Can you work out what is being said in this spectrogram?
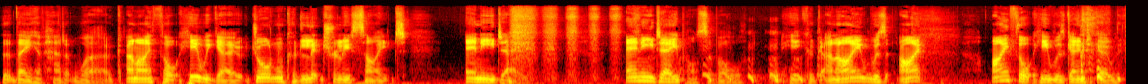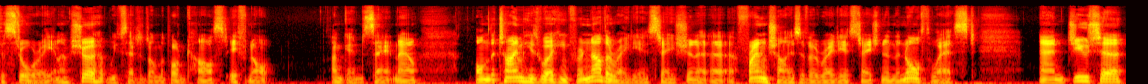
that they have had at work, and I thought, here we go. Jordan could literally cite any day, any day possible. He could, go. and I was I. I thought he was going to go with the story, and I'm sure we've said it on the podcast. If not, I'm going to say it now. On the time he's working for another radio station, a, a franchise of a radio station in the Northwest, and due to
